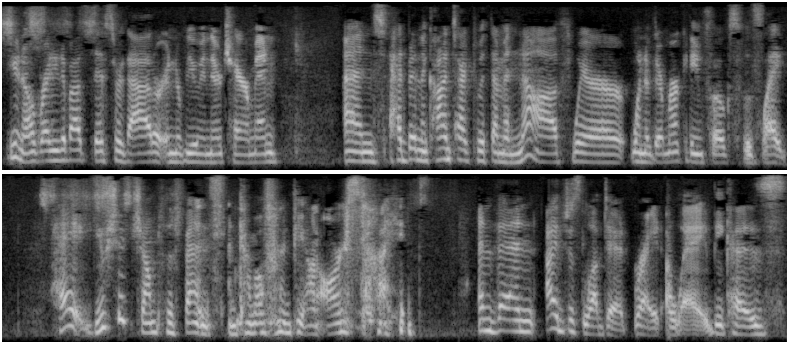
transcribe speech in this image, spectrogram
you know, writing about this or that or interviewing their chairman. And had been in contact with them enough where one of their marketing folks was like, hey, you should jump the fence and come over and be on our side. And then I just loved it right away because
